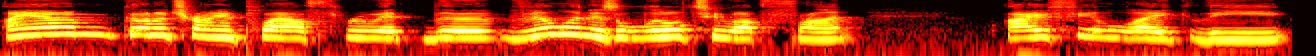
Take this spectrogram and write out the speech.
I am going to try and plow through it. The villain is a little too upfront. I feel like the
